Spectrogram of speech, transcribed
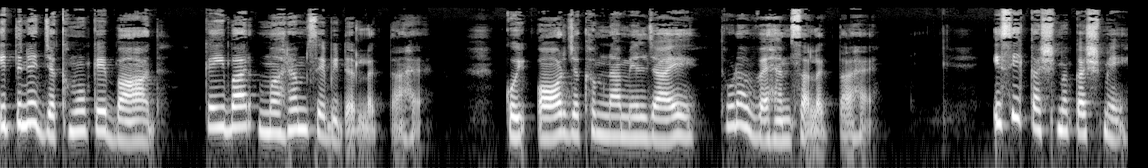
इतने जख्मों के बाद कई बार महरम से भी डर लगता है। कोई और जख्म ना मिल जाए, थोड़ा वहम सा लगता है। इसी कश्मकश में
